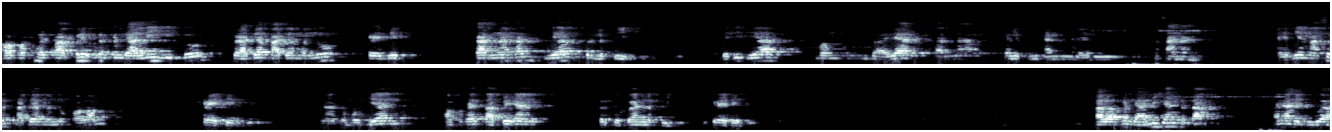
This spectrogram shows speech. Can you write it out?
overhead pabrik terkendali itu berada pada menu kredit, karena kan dia berlebih. Jadi dia membayar karena kelebihan dari pesanan. Akhirnya masuk pada menu kolom kredit. Nah, kemudian overhead pabrik yang berbeban lebih di kredit. Kalau kendali kan tetap kan ada dua.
